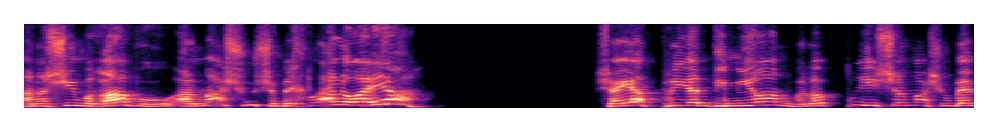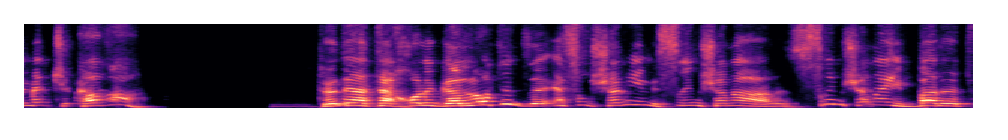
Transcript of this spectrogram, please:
אנשים רבו על משהו שבכלל לא היה? שהיה פרי הדמיון ולא פרי של משהו באמת שקרה. אתה יודע, אתה יכול לגלות את זה עשר שנים, עשרים שנה, עשרים שנה איבדת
